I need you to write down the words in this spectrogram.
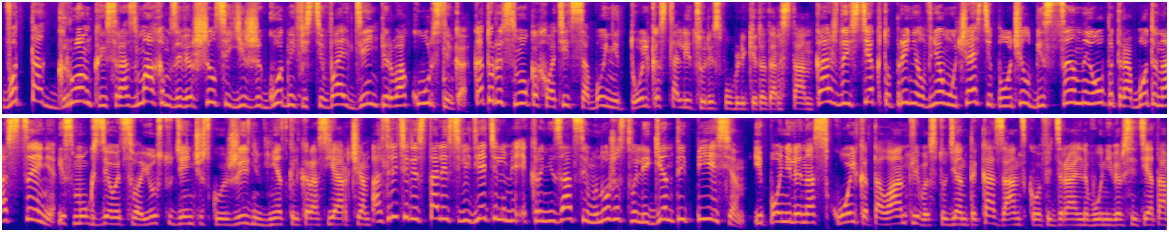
Вот так громко и с размахом завершился ежегодный фестиваль «День первокурсника», который смог охватить собой не только столицу Республики Татарстан. Каждый из тех, кто принял в нем участие, получил бесценный опыт работы на сцене и смог сделать свою студенческую жизнь в несколько раз ярче. А зрители стали свидетелями экранизации множества легенд и песен и поняли, насколько талантливы студенты Казанского федерального университета.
